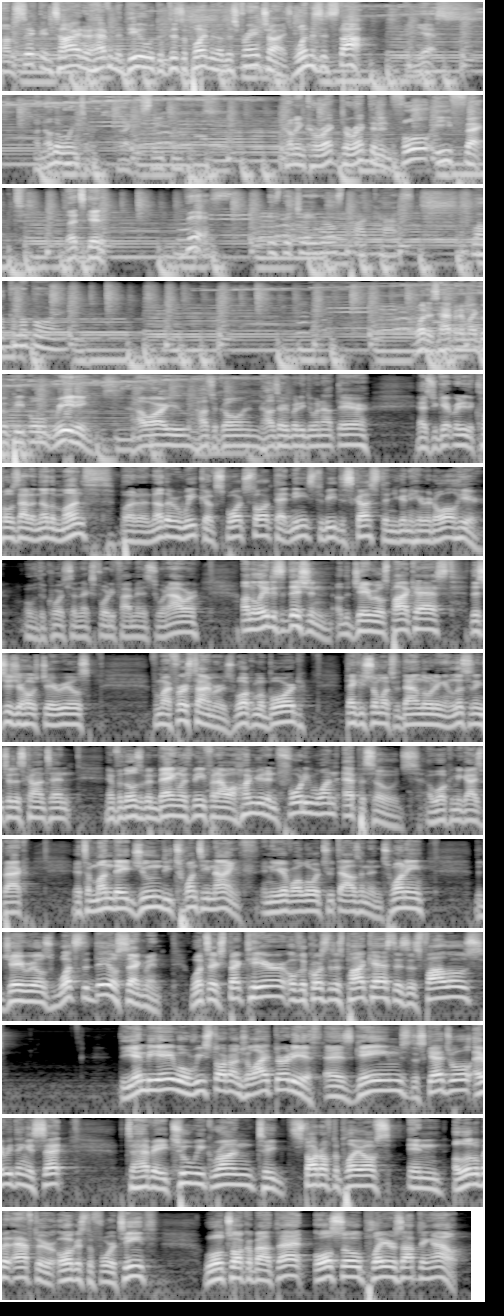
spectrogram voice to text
I'm sick and tired of having to deal with the disappointment of this franchise. When does it stop? And yes, another winter that I can sleep in peace. Coming correct, directed in full effect. Let's get it. This is the J Reels Podcast. Welcome aboard. What is happening, my good people? Greetings. How are you? How's it going? How's everybody doing out there? As we get ready to close out another month, but another week of sports talk that needs to be discussed, and you're going to hear it all here over the course of the next 45 minutes to an hour on the latest edition of the J Reels podcast. This is your host, J Reels. For my first timers, welcome aboard. Thank you so much for downloading and listening to this content. And for those who've been banging with me for now 141 episodes, I welcome you guys back. It's a Monday, June the 29th in the year of our Lord 2020. The J Reels What's the Deal segment. What to expect here over the course of this podcast is as follows. The NBA will restart on July 30th as games, the schedule, everything is set to have a two week run to start off the playoffs in a little bit after August the 14th. We'll talk about that. Also, players opting out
